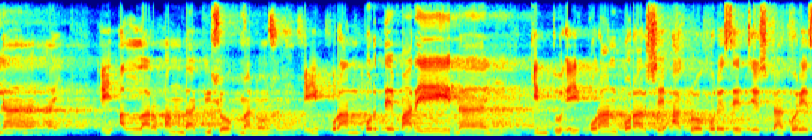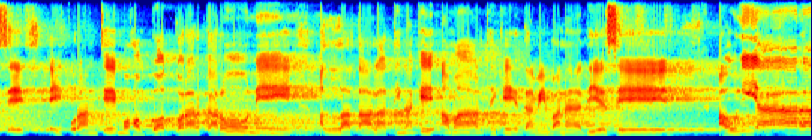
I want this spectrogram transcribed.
নাই। এই আল্লাহর বান্দা কৃষক মানুষ। এই কোরআন পড়তে পারে নাই, কিন্তু এই কোরআন পড়ার সে আগ্রহ করেছে, চেষ্টা করেছে। এই কোরআনকে মহব্বত করার কারণে আল্লাহ তালা তিনাকে আমার থেকে দামি বানায় দিয়েছে। আউলিয়ারা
